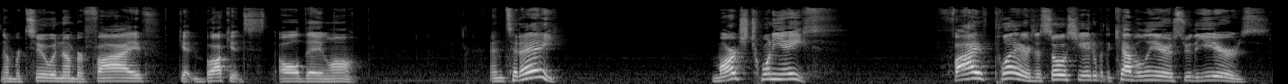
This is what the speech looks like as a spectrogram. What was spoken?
number two and number five, getting buckets all day long. And today, March 28th, five players associated with the Cavaliers through the years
